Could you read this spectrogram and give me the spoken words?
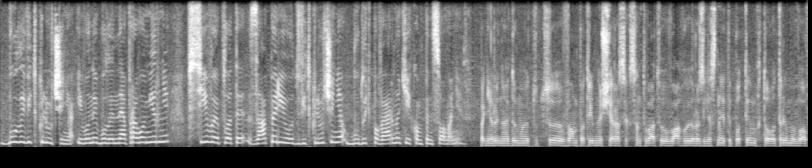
були відключення і вони були неправомірні, всі виплати за період відключення будуть повернуті і компенсовані. Пані Ірино, я думаю, тут е, вам потрібно ще раз акцентувати увагу і роз'яснити по тим, хто отримував.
